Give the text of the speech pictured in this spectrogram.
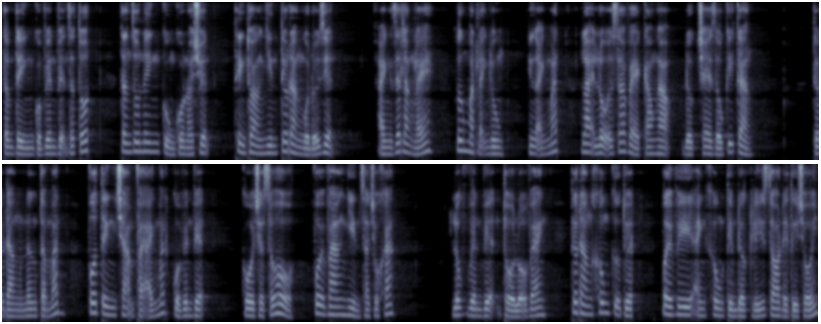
Tâm tình của Viên Viện rất tốt, Tần Du Ninh cùng cô nói chuyện, thỉnh thoảng nhìn Tiêu Đằng ngồi đối diện. Anh rất lặng lẽ, gương mặt lạnh lùng, nhưng ánh mắt lại lộ ra vẻ cao ngạo được che giấu kỹ càng. Tiêu Đằng nâng tầm mắt, vô tình chạm phải ánh mắt của Viên Viện. Cô chợt xấu hổ, vội vàng nhìn sang chỗ khác. Lúc Viên Viện thổ lộ với anh, Tiêu Đằng không cự tuyệt, bởi vì anh không tìm được lý do để từ chối.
